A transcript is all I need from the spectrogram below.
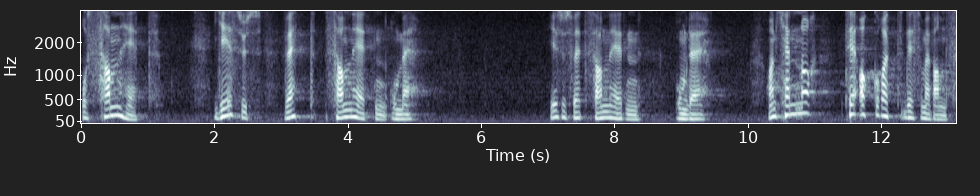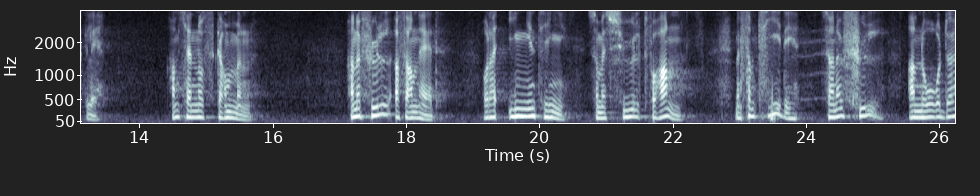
og sannhet. Jesus vet sannheten om meg. Jesus vet sannheten om det. Og han kjenner til akkurat det som er vanskelig. Han kjenner skammen. Han er full av sannhet, og det er ingenting som er skjult for han. Men samtidig så er han også full av nåde.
